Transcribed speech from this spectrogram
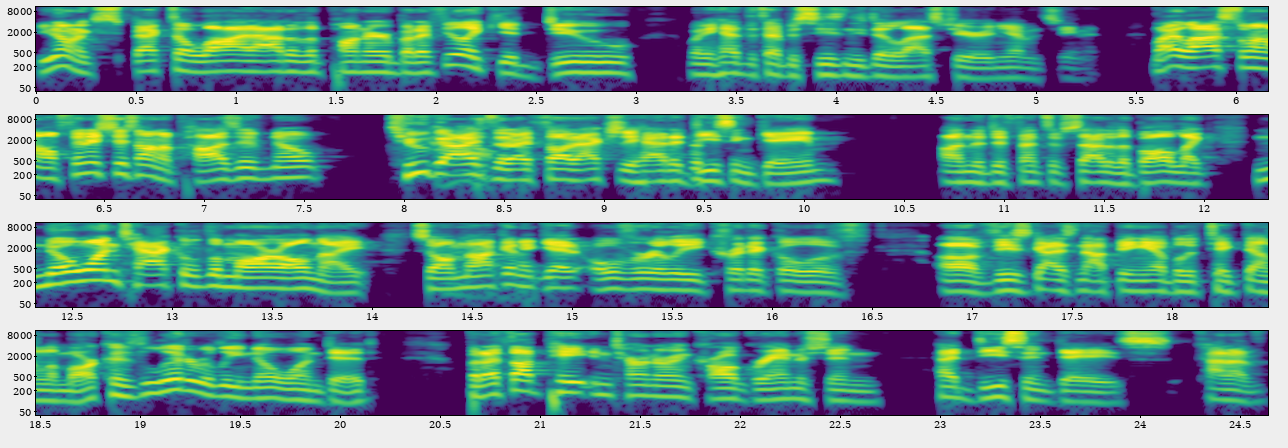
You don't expect a lot out of the punter, but I feel like you do when he had the type of season he did last year and you haven't seen it. My last one, I'll finish this on a positive note. Two guys wow. that I thought actually had a decent game on the defensive side of the ball. Like, no one tackled Lamar all night. So I'm not going to get overly critical of of these guys not being able to take down Lamar because literally no one did. But I thought Peyton Turner and Carl Granderson had decent days, kind of,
